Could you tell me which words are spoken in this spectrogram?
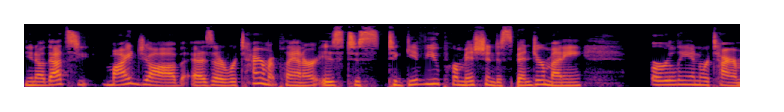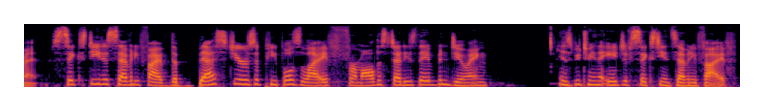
You know, that's my job as a retirement planner is to, to give you permission to spend your money early in retirement, 60 to 75. The best years of people's life from all the studies they've been doing is between the age of 60 and 75,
